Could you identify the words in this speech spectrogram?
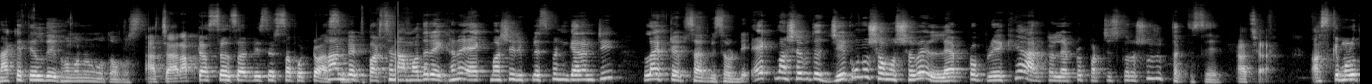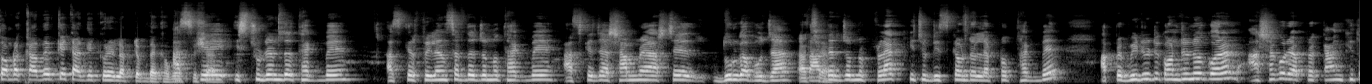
নাকে তেল দিয়ে ঘুমানোর মতো অবস্থা। আচ্ছা আর আফটার সেল সার্ভিসের সাপোর্টও আছে। হান্ড্রেড পার্সেন্ট আমাদের এখানে এক মাসের replacement guarantee life time service অর্ডে এক মাসের ভিতরে যে কোনো সমস্যা হবে ল্যাপটপ রেখে আর একটা ল্যাপটপ পারচেস করার সুযোগ থাকতেছে। আচ্ছা আজকে মূলত আমরা কাদেরকে টার্গেট করে ল্যাপটপ দেখাবো আজকে স্টুডেন্টদের থাকবে আজকের ফ্রিল্যান্সারদের জন্য থাকবে। আজকে যা সামনে আসছে দুর্গাপূজা আচ্ছা। তাদের জন্য ফ্ল্যাট কিছু ডিসকাউন্টের ল্যাপটপ থাকবে। আপনি ভিডিওটি কন্টিনিউ করেন আশা করি আপনার কাঙ্ক্ষিত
